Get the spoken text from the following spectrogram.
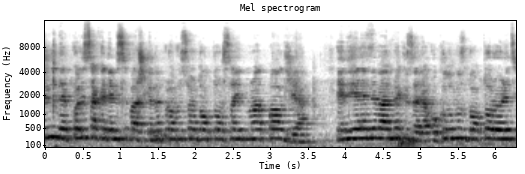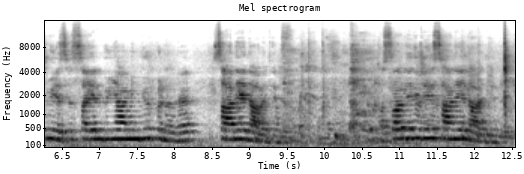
Şimdi de Polis Akademisi Başkanı Profesör Doktor Sayın Murat Balcı'ya hediyelerini vermek üzere okulumuz doktor öğretim üyesi Sayın Bünyamin Gürpınar'ı sahneye davet ediyorum. Aslan Derece'yi sahneye davet ediyorum.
